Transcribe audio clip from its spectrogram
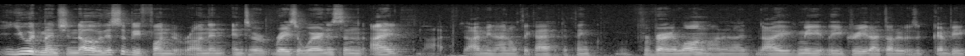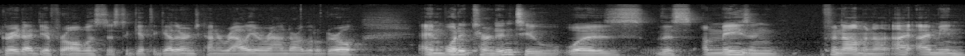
you had mentioned, oh, this would be fun to run and, and to raise awareness, and I, I mean, I don't think I had to think for very long on it. I, I immediately agreed. I thought it was going to be a great idea for all of us just to get together and kind of rally around our little girl. And what it turned into was this amazing phenomenon. I, I mean,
